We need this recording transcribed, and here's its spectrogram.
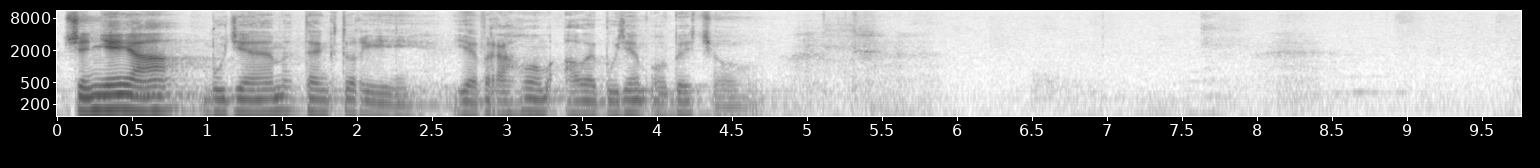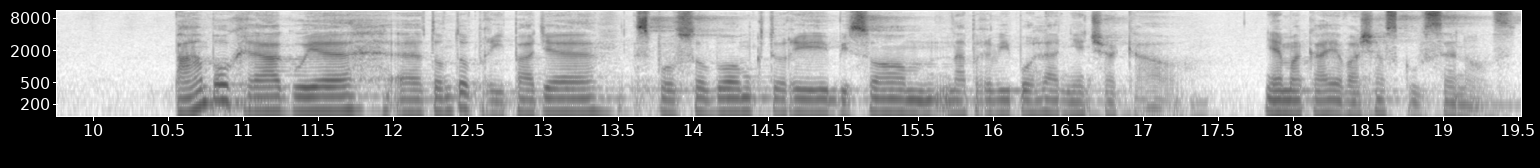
že nie ja budem ten, ktorý je vrahom, ale budem obeťou. Pán Boh reaguje eh, v tomto prípade spôsobom, ktorý by som na prvý pohľad nečakal. Neviem, aká je vaša skúsenosť.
